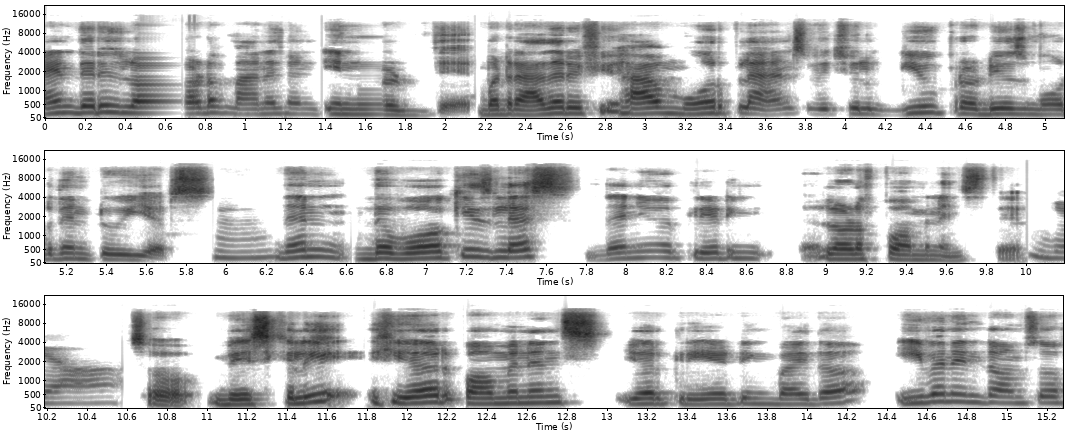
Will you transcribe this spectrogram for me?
and there is a lot of management involved there but rather if you have more plants which will give produce more than 2 years Hmm. then the work is less then you are creating a lot of permanence there Yeah. so basically here permanence you are creating by the even in terms of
